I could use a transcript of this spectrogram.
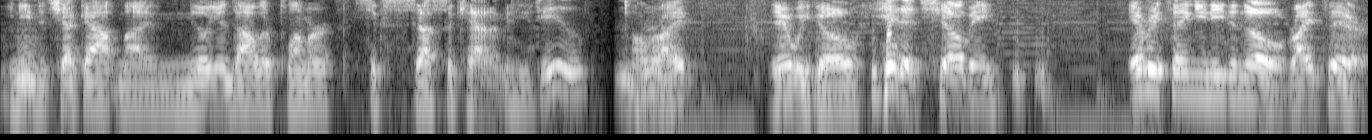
you need mm-hmm. to check out my Million Dollar Plumber Success Academy. You do. Mm-hmm. All right. There we go. Hit it, Shelby. Everything you need to know right there.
